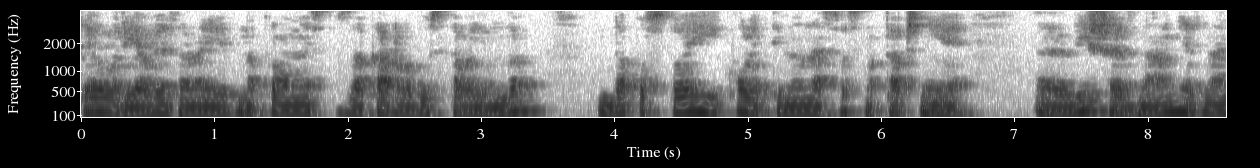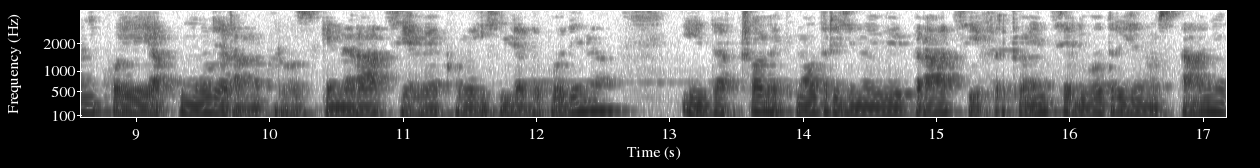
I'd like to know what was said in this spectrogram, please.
teorija vezana je na prvom mjestu za Karla Gustava Junga, da postoji kolektivno nesvesno, tačnije e, više znanje, znanje koje je akumulirano kroz generacije, vekove i hiljade godina i da čovjek na određenoj vibraciji, frekvenciji ili u određenom stanju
